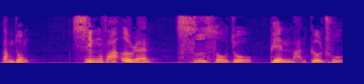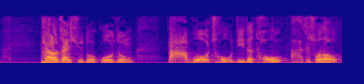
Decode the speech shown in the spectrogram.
当中刑罚恶人，尸首就遍满各处。他要在许多国中打破仇敌的头啊！这说到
